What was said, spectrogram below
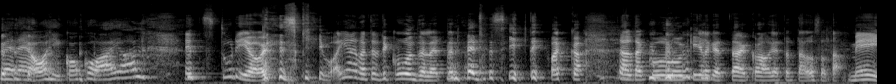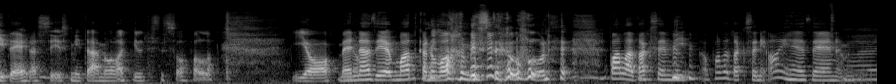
menee ohi koko ajan. Et studio olisi kiva. Ihan että te kuuntelette näitä silti, vaikka täältä kuuluu kilkettä ja kalketta taustalta. Me ei tehdä siis mitään, me ollaan kiltisti sohvalla. Joo, mennään no. siihen matkan valmisteluun. palatakseni, palatakseni aiheeseen. Äh,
